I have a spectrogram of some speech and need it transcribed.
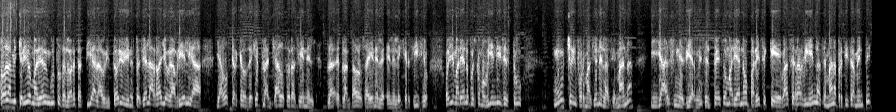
Hola mi querido Mariano, un gusto saludarte a ti, al auditorio y en especial a Rayo Gabriel y a, y a Oscar que los dejé planchados ahora sí en el, eh, plantados ahí en el, en el ejercicio. Oye Mariano, pues como bien dices tú, mucha información en la semana y ya al fin es viernes. El peso, Mariano, parece que va a cerrar bien la semana precisamente,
